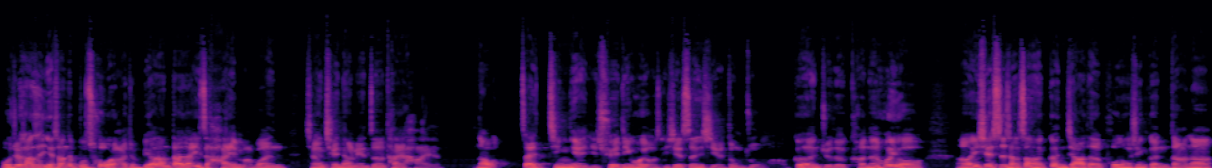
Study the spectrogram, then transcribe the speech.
我觉得算是也算是不错啦。就不要让大家一直嗨嘛，不然像前两年真的太嗨了。那在今年也确定会有一些升息的动作嘛。个人觉得可能会有呃一些市场上的更加的波动性更大。那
